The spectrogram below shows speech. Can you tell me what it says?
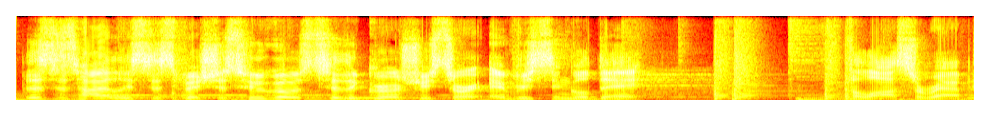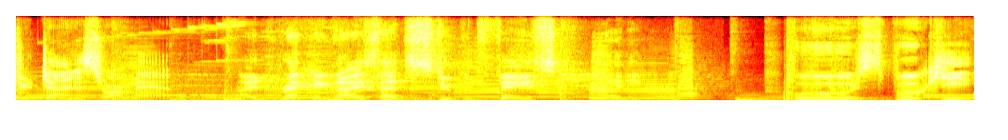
This is highly suspicious. Who goes to the grocery store every single day? Velociraptor Dinosaur Man. I'd recognize that stupid face anywhere. Ooh, spooky.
